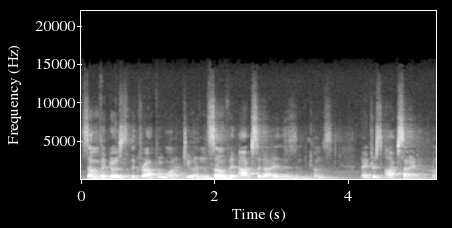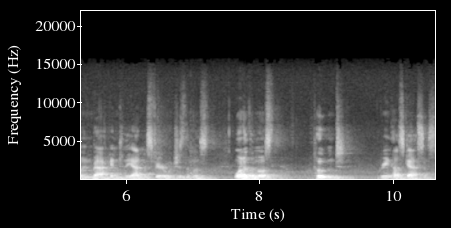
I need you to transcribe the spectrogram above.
some of it goes to the crop we want it to, and some of it oxidizes and becomes nitrous oxide going back into the atmosphere, which is the most, one of the most potent greenhouse gases.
